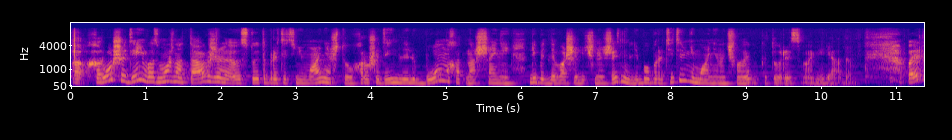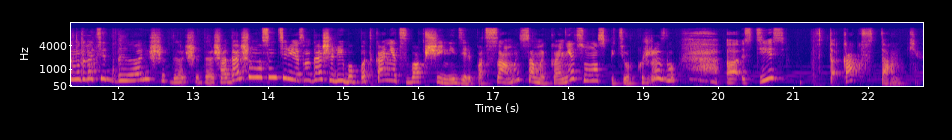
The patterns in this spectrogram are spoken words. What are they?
а, хороший день, возможно, также стоит обратить внимание, что хороший день для любовных отношений, либо для вашей личной жизни, либо обратите внимание на человека, который с вами рядом. Поэтому давайте дальше, дальше, дальше. А дальше у нас интересно, дальше либо под конец вообще недели, под самый-самый конец у нас пятерка жезлов. А, здесь в, как в танке.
